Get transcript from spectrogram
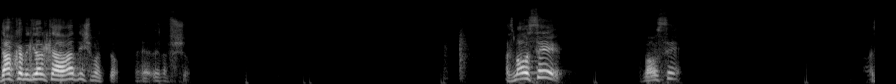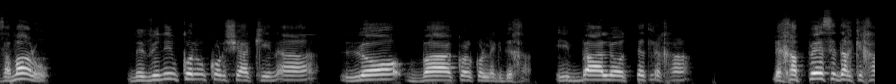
דווקא בגלל טהרת נשמתו ונפשו. אז מה עושים? אז מה עושים? אז אמרנו, מבינים קודם כל שהקנאה לא באה קודם כל נגדך, היא באה לאותת לך לחפש את דרכך,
